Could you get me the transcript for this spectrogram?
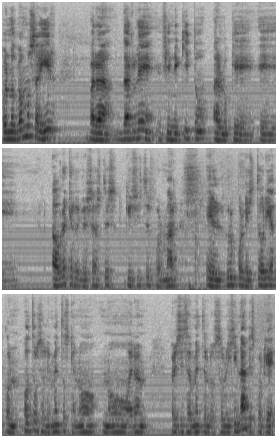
pues nos vamos a ir para darle finiquito a lo que eh, ahora que regresaste quisiste formar el grupo La Historia con otros elementos que no, no eran precisamente los originales, porque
